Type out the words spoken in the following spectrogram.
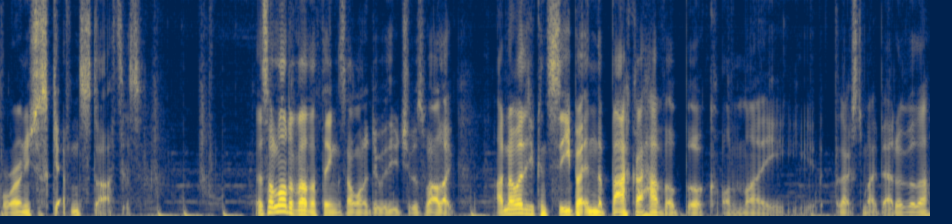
We're only just getting started. There's a lot of other things I want to do with YouTube as well. Like, I don't know whether you can see, but in the back I have a book on my next to my bed over there.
